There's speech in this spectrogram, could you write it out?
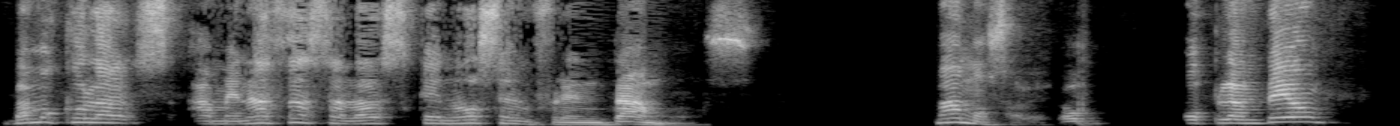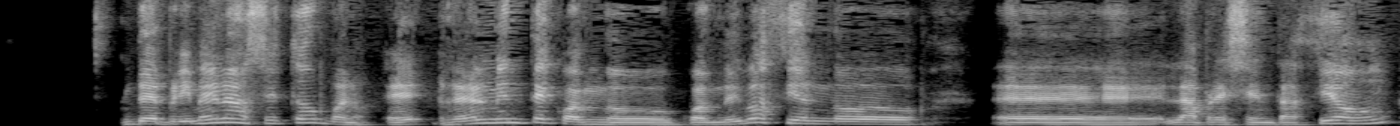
vamos con las amenazas a las que nos enfrentamos. Vamos a ver, os, planteo de primeras esto, bueno, eh, realmente cuando, cuando iba haciendo la presentación,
